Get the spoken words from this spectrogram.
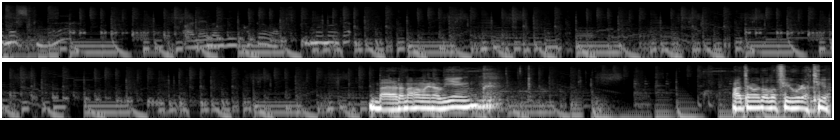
となしくな姉の言うことは聞くものだ Vale, ahora más o menos bien. Ahora tengo todas figuras, tío.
